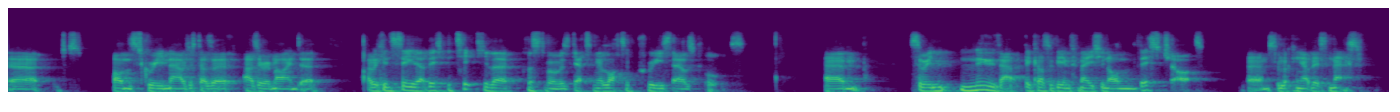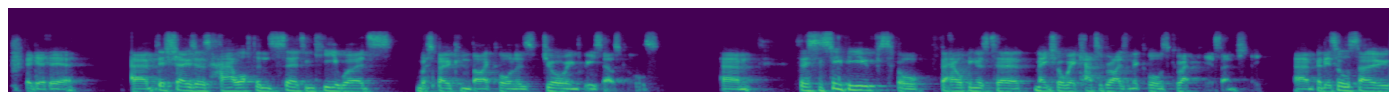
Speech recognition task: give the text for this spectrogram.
uh, just on screen now, just as a as a reminder, we can see that this particular customer was getting a lot of pre-sales calls. Um, so we knew that because of the information on this chart. Um, so looking at this next figure here, uh, this shows us how often certain keywords were spoken by callers during pre-sales calls. Um, so this is super useful for helping us to make sure we're categorizing the calls correctly, essentially. Um, but it's also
